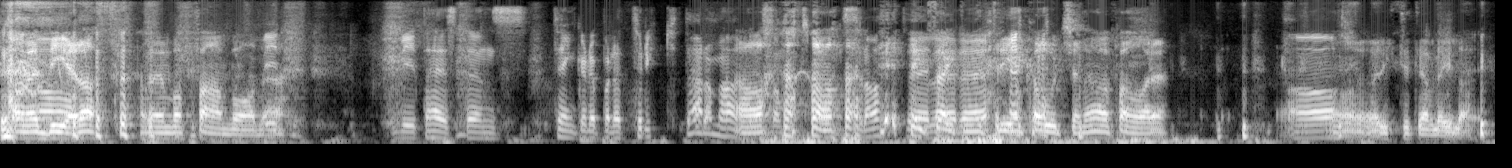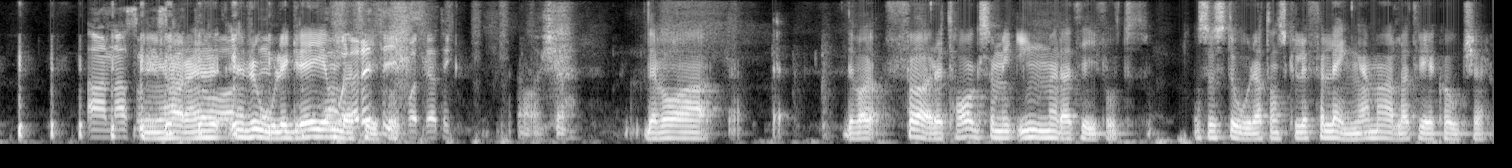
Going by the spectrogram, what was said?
Ja men deras, men vad fan var det? Vita hästens, tänker du på det tryckta de hade Ja, som sponsrat? exakt, eller? med tre coacherna, vad fan var det? Ja, Ja, det var riktigt jävla illa. Anna som Jag har en, en rolig grej om det tifot. tifot. Jag tyck- Ja, kör. Det var, det var företag som gick in med det här tifot. Och så stod det att de skulle förlänga med alla tre coacher.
